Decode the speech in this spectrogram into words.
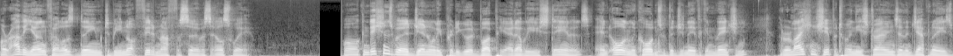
or other young fellows deemed to be not fit enough for service elsewhere. While conditions were generally pretty good by POW standards, and all in accordance with the Geneva Convention, the relationship between the Australians and the Japanese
